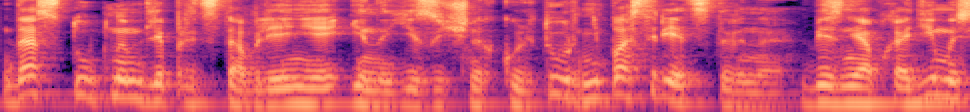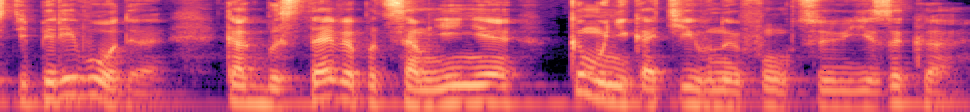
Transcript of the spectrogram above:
доступным для представления иноязычных культур непосредственно, без необходимости перевода, как бы ставя под сомнение коммуникативную функцию языка.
